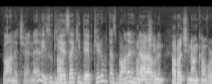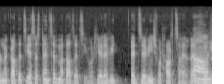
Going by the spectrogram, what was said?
բանը չեն, էլի, զուտ եզակի դեպքերում այդպես բաներ հնարավոր են։ Առաջին անգամ որ նկատեցի, ես էս տենց էլ մտածեցի, որ երևի այդ ձևի ինչ որ հարց ա եղել,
